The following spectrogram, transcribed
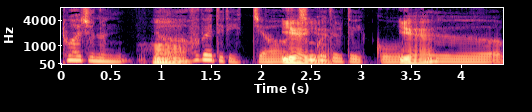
도와주는 어, 어. 후배들이 있죠. 예, 친구들도 있고 예. 그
